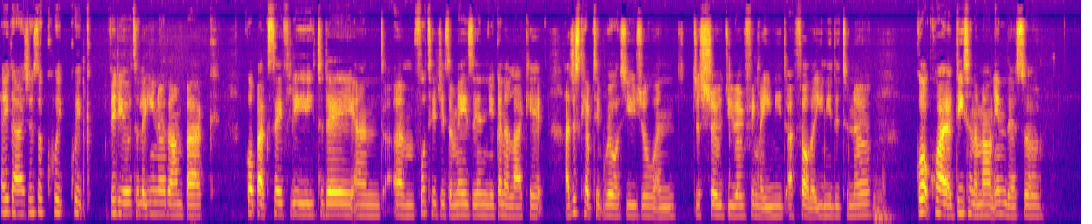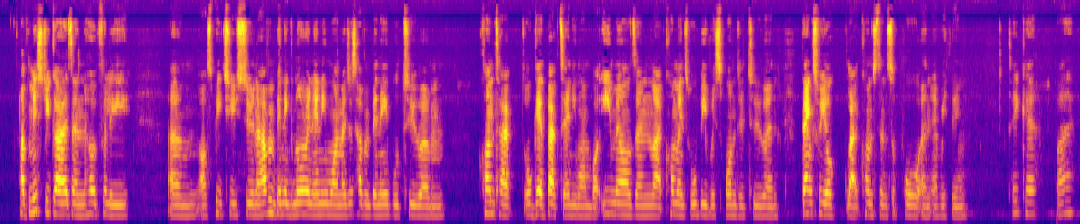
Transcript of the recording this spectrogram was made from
Hey guys, just a quick, quick video to let you know that I'm back. Got back safely today and um, footage is amazing. You're gonna like it. I just kept it real as usual and just showed you everything that you need. I felt that you needed to know. Got quite a decent amount in there, so I've missed you guys and hopefully um, I'll speak to you soon. I haven't been ignoring anyone. I just haven't been able to um, contact or get back to anyone, but emails and like comments will be responded to. And thanks for your like constant support and everything. Take care. Bye.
